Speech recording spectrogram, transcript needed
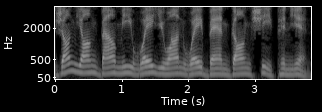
Zhongyang Bao Mi Wei Yuan Wei Ban Gong Shi Pinyin,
